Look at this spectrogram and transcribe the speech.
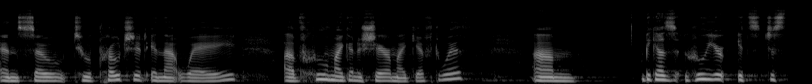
And so to approach it in that way of who am I going to share my gift with? Um, because who you're, it's just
